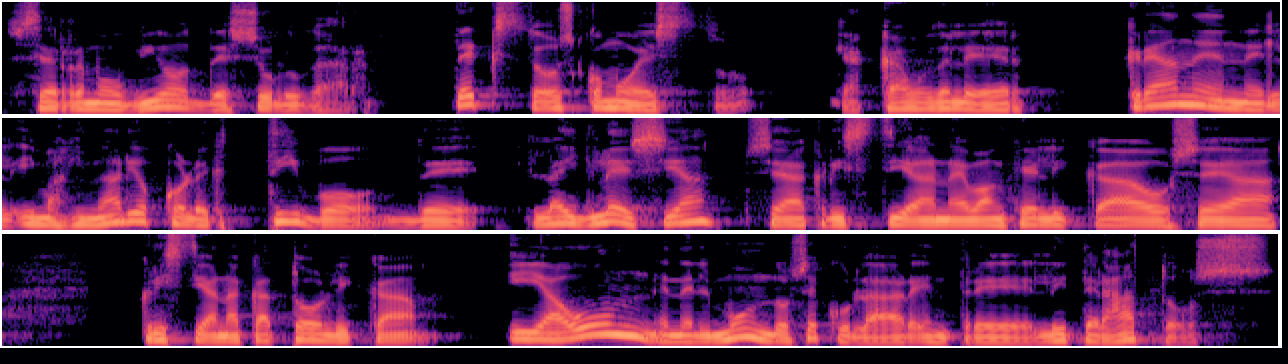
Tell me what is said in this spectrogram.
se removió de su lugar. Textos como esto que acabo de leer crean en el imaginario colectivo de la iglesia, sea cristiana evangélica o sea cristiana católica, y aún en el mundo secular entre literatos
